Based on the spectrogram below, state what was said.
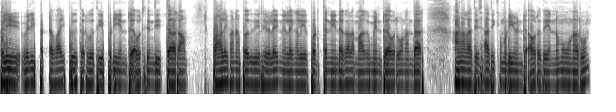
வெளி வெளிப்பட்ட வாய்ப்பு தருவது எப்படி என்று அவர் சிந்தித்தாராம். பாலைவன பகுதியில் விளைநிலங்களை ஏற்படுத்த நீண்ட காலமாகும் என்று அவர் உணர்ந்தார். ஆனால் அதை சாதிக்க முடியும் என்று அவரது எண்ணமும் உணர்வும்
